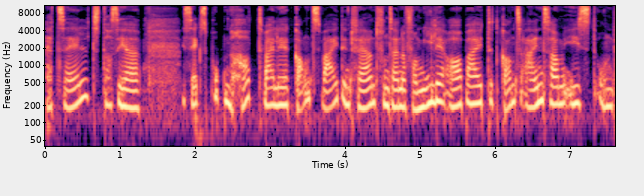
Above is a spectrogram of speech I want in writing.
erzählt, dass er Sexpuppen hat, weil er ganz weit entfernt von seiner Familie arbeitet, ganz einsam ist und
